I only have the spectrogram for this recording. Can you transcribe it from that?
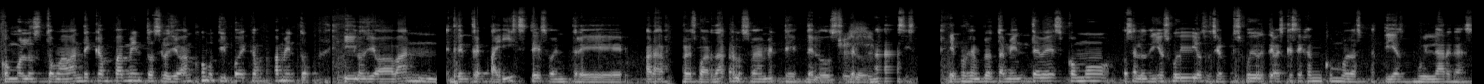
como los tomaban de campamento, se los llevaban como tipo de campamento y los llevaban entre países o entre para resguardarlos obviamente de los, de los nazis. Y por ejemplo, también te ves como, o sea, los niños judíos o ciertos judíos, te ves que se dejan como las patillas muy largas.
